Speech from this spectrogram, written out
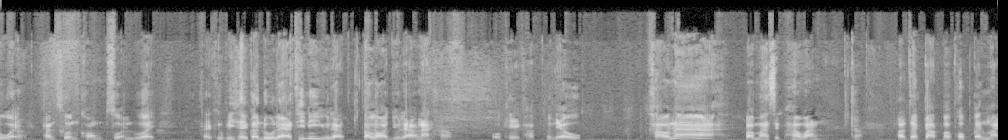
ด้วยครับทั้งส่วนของสวนด้วย แต่คือพี่เชิดก็ดูแลที่นี่อยู่แล้วตลอดอยู่แล้วนะครับ โอเคครับ เดี๋ยวคราวหน้าประมาณ 15 วันครับเราจะกลับมาพบกันใหม่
